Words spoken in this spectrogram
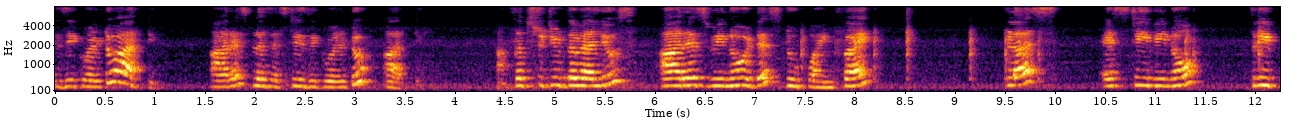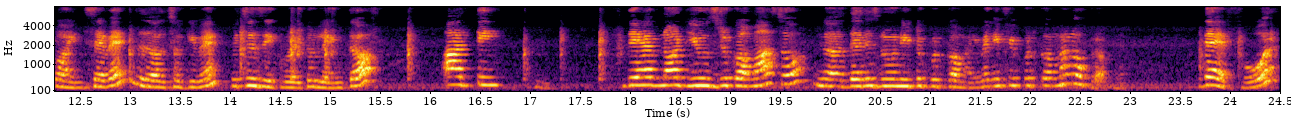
is equal to RT. RS plus ST is equal to RT. Uh, substitute the values. RS we know it is 2.5 plus ST we know 3.7 is also given which is equal to length of RT they have not used comma so no, there is no need to put comma. Even if you put comma no problem. Therefore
